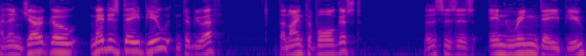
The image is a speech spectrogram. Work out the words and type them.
And then Jericho made his debut in WF the 9th of August. This is his in ring debut.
